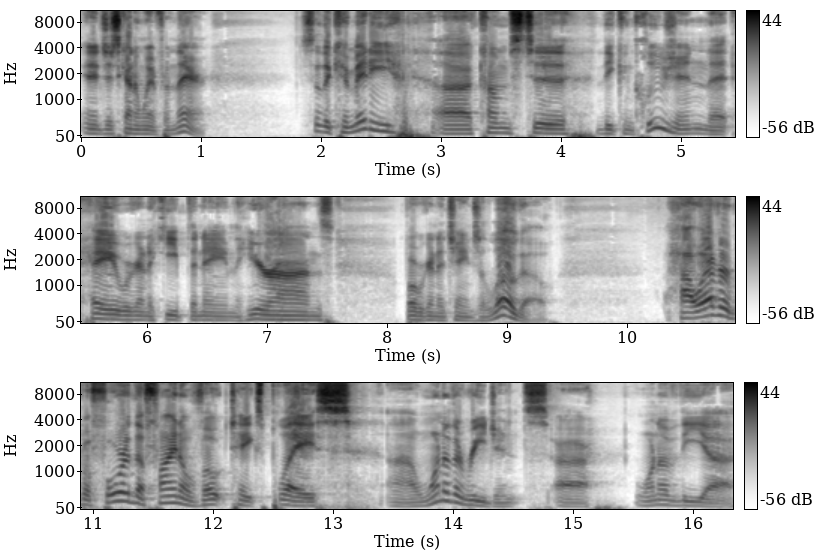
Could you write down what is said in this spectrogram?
and it just kind of went from there. So the committee uh, comes to the conclusion that, hey, we're going to keep the name the Hurons, but we're going to change the logo. However, before the final vote takes place, uh, one of the regents, uh, one of the uh,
